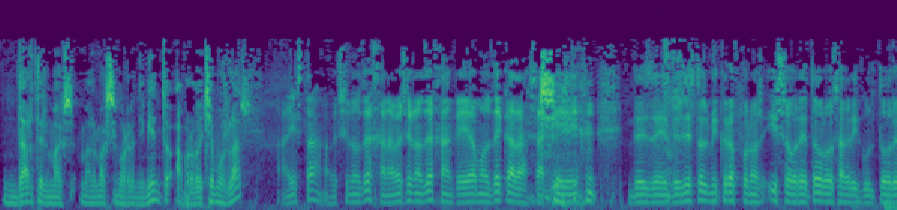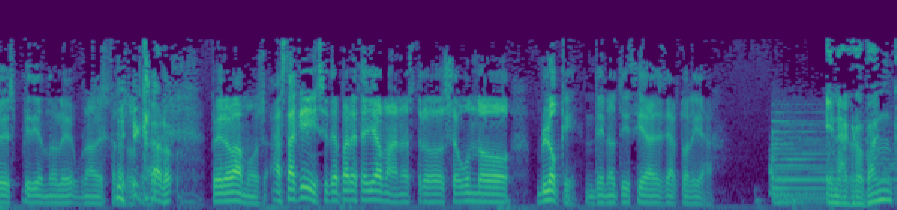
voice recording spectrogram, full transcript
darte el, máximo rendimiento. Aprovechémoslas. Ahí está, a ver si nos dejan, a ver si nos dejan, que llevamos décadas aquí desde, desde estos micrófonos y sobre todo los agricultores pidiéndole una vez tras otra. claro. Pero vamos, hasta aquí, si te parece, llama nuestro segundo bloque de noticias de actualidad. En Agrobank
